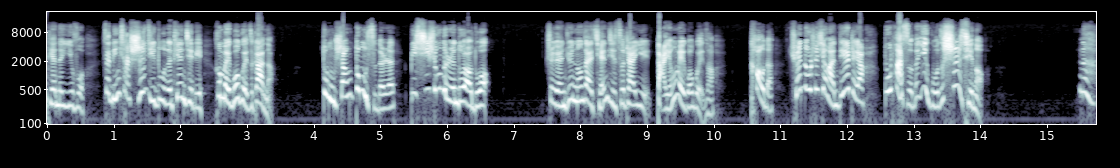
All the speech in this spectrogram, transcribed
天的衣服，在零下十几度的天气里和美国鬼子干的，冻伤、冻死的人比牺牲的人都要多。志愿军能在前几次战役打赢美国鬼子，靠的全都是像俺爹这样不怕死的一股子士气呢。那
